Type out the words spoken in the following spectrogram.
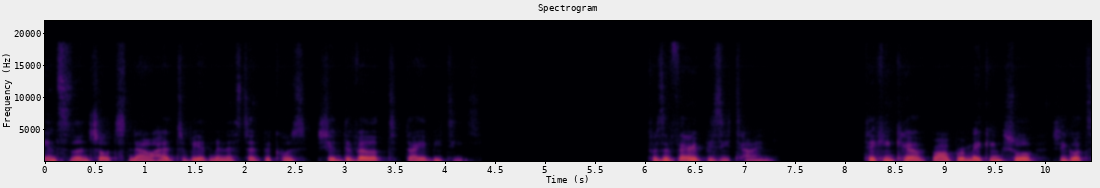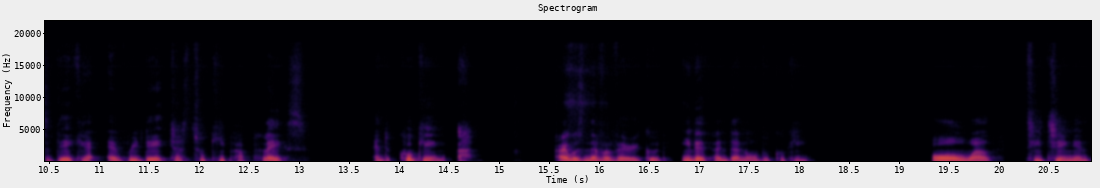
insulin shots now had to be administered because she had developed diabetes. It was a very busy time. Taking care of Barbara, making sure she got to daycare every day just to keep her place. And cooking, ah, I was never very good. Edith had done all the cooking. All while teaching and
